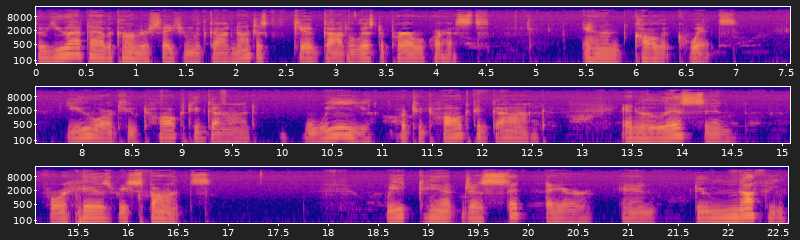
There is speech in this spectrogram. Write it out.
So you have to have a conversation with God, not just give God a list of prayer requests and call it quits. You are to talk to God. We are to talk to God and listen for His response. We can't just sit there and do nothing.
